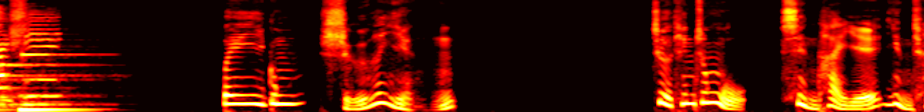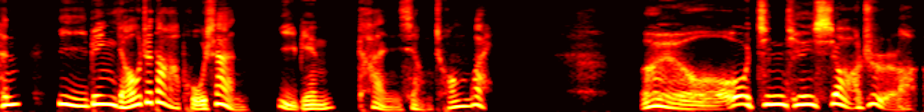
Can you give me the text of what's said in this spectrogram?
巴士。杯弓蛇影。这天中午，县太爷应琛一边摇着大蒲扇，一边看向窗外。哎呦，今天夏至了，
